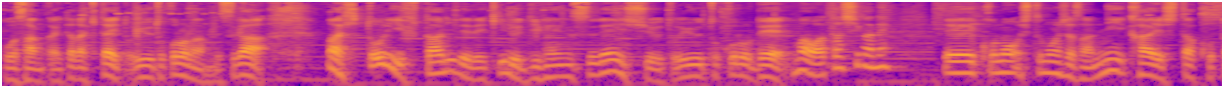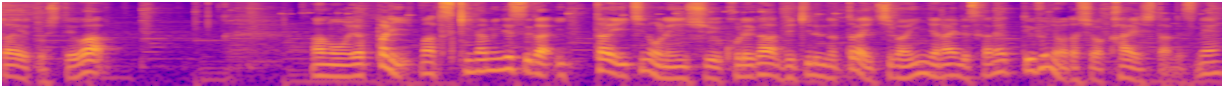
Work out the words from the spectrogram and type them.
ご参加いただきたいというところなんですが、まあ、1人2人でできるディフェンス練習というところで、まあ、私がね、えこの質問者さんに返した答えとしてはあのやっぱり、まあ、月並みですが1対1の練習これができるんだったら一番いいんじゃないですかねっていうふうに私は返したんですね。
